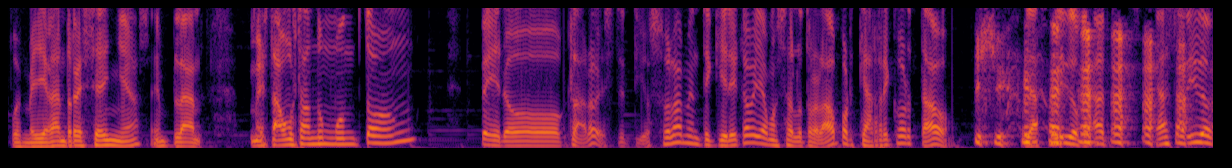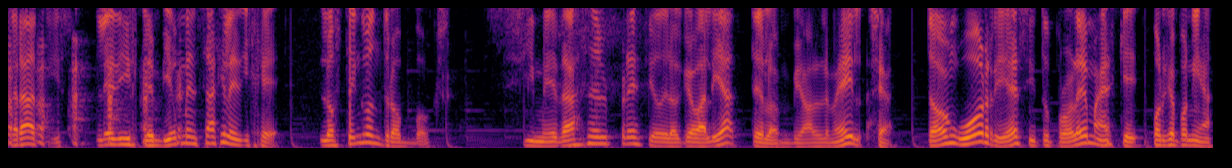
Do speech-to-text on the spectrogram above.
Pues me llegan reseñas en plan, me está gustando un montón, pero claro, este tío solamente quiere que vayamos al otro lado porque ha recortado. Le ha salido gratis. Le ha salido gratis. Le, le envié un mensaje y le dije, los tengo en Dropbox. Si me das el precio de lo que valía, te lo envío al mail. O sea, don't worry, ¿eh? Si tu problema es que, porque ponía,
